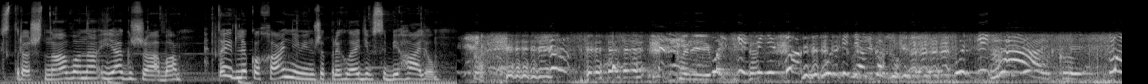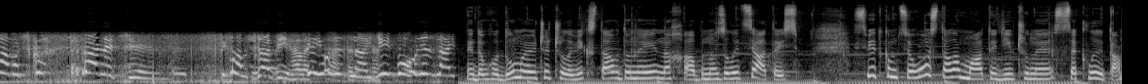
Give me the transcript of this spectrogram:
Страшна вона, як жаба. Та й для кохання він вже пригледів собі Галю. Пустіть мені пустіть, я скажу. Пустіть, добігала. Я його не знаю, їй Богу не знаю. Недовго думаючи, чоловік став до неї нахабно залицятись. Свідком цього стала мати дівчини Секлита.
